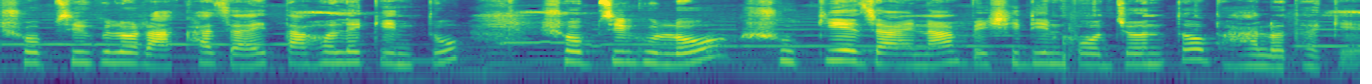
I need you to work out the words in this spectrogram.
সবজিগুলো রাখা যায়, তাহলে কিন্তু সবজিগুলো শুকিয়ে যায় না, বেশি দিন পর্যন্ত ভালো থাকে।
